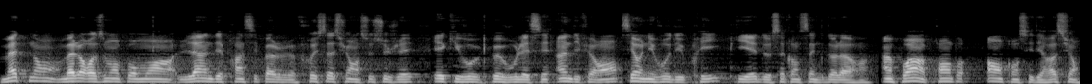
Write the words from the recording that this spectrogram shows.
Maintenant, malheureusement pour moi, l'un des principales frustrations à ce sujet et qui peut vous laisser indifférent, c'est au niveau du prix qui est de 55 dollars. Un point à prendre en considération.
